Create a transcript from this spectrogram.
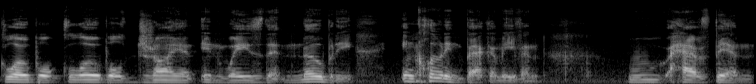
global, global giant in ways that nobody, including Beckham, even have been.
